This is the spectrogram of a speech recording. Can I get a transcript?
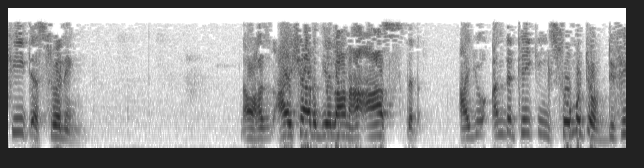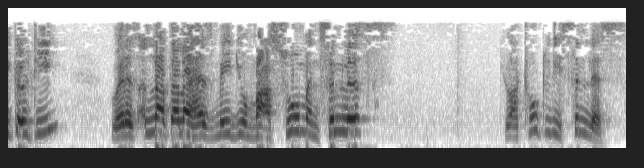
feet are swelling. Now Hazrat Aisha radiallahu anha asks that are you undertaking so much of difficulty, whereas Allah Ta'ala has made you ma'soom and sinless? You are totally sinless.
